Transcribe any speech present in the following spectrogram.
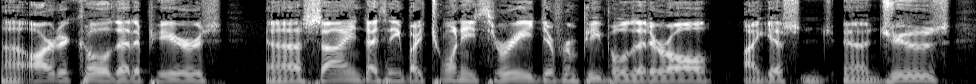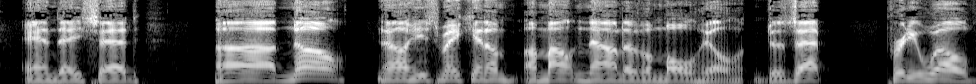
article that appears uh, signed, I think, by 23 different people that are all, I guess, uh, Jews, and they said, uh, no, no, he's making a, a, mountain out of a molehill. Does that pretty well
